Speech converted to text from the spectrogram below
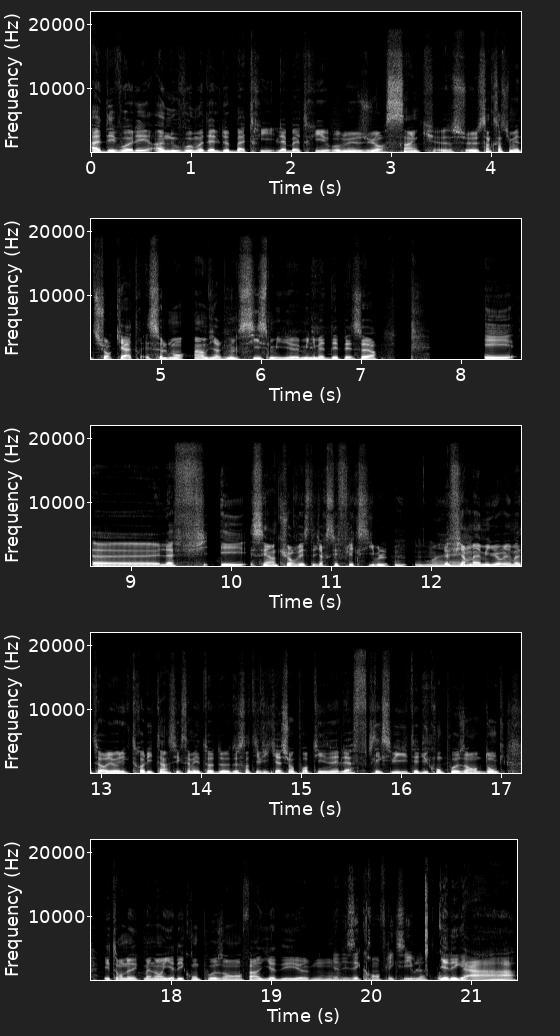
a dévoilé un nouveau modèle de batterie. La batterie mesure 5, euh, sur- 5 cm sur 4 et seulement 1,6 mm d'épaisseur. Et, euh, la et c'est incurvé, c'est-à-dire que c'est flexible. Ouais. La firme a amélioré les matériaux électrolytes ainsi que sa méthode de, de certification pour optimiser la flexibilité du composant. Donc, étant donné que maintenant il y a des composants, enfin il y a des, euh, Il y a des écrans flexibles. il y a des, ah,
